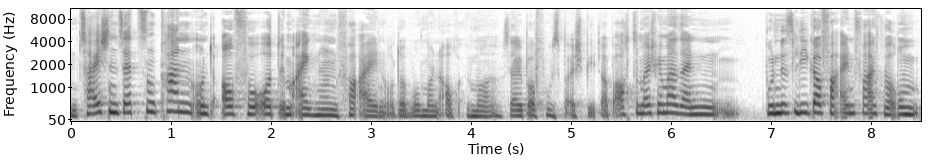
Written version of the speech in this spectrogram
ein Zeichen setzen kann und auch vor Ort im eigenen Verein oder wo man auch immer selber Fußball spielt. Aber auch zum Beispiel mal seinen Bundesliga-Verein fragt, warum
